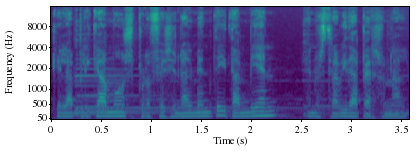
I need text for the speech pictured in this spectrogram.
que la aplicamos profesionalmente y también en nuestra vida personal.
